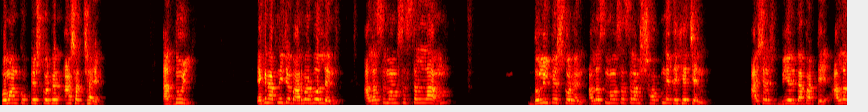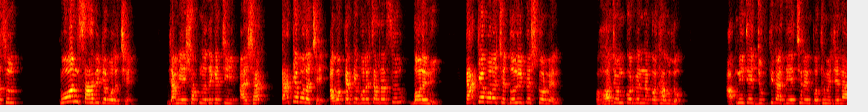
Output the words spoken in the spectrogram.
প্রমাণ পেশ করবেন আসাদ সাহেব। আর দুই, এখানে আপনি যে বারবার বললেন আল্লাহ সাল্লাম দলিল পেশ করবেন আল্লাহ সাল্লাম স্বপ্নে দেখেছেন আয়সার বিয়ের ব্যাপারটি। আল্লাহ রসুল কোন সাহাবিকে বলেছে? যে আমি এই স্বপ্ন দেখেছি আয়সার কাকে বলেছে? আবাক্কারকে বলেছে আল্লাহ রসুল? বলেনি। কাকে বলেছে? দলিল পেশ করবেন। হজম করবেন না কথাগুলো। আপনি যে যুক্তিটা দিয়েছিলেন প্রথমে যে না,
